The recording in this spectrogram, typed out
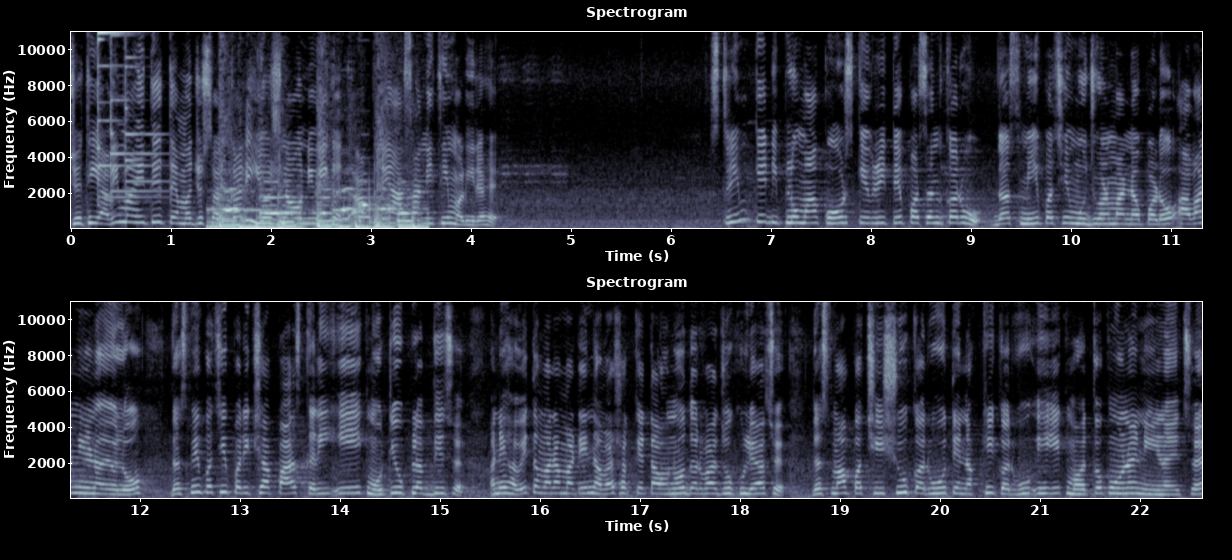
જેથી આવી માહિતી તેમજ સરકારી યોજનાઓની વિગત આપને આસાનીથી મળી રહે. સ્ટ્રીમ કે ડિપ્લોમા કોર્સ કેવી રીતે પસંદ કરવો? દસમી પછી મૂંઝવણમાં ન પડો, આવા નિર્ણયો લો. દસમી પછી પરીક્ષા પાસ કરી એ એક મોટી ઉપલબ્ધિ છે. અને હવે તમારા માટે નવા શક્યતાઓનો દરવાજો ખુલ્યા છે. દસમા પછી શું કરવું તે નક્કી કરવું એ એક મહત્વપૂર્ણ નિર્ણય છે,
